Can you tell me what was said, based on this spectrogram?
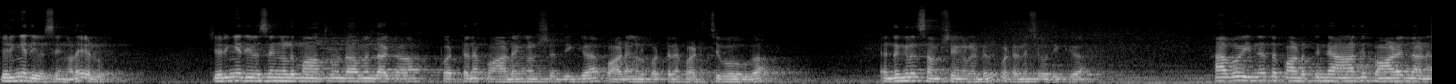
ചുരുങ്ങിയ ദിവസങ്ങളേ ഉള്ളൂ. ചുരുങ്ങിയ ദിവസങ്ങൾ മാത്രം ഉണ്ടാകുമ്പോൾ എന്താക്കുക? പെട്ടെന്ന് പാഠങ്ങൾ ശ്രദ്ധിക്കുക പാഠങ്ങൾ പെട്ടെന്ന് പഠിച്ചു പോവുക. എന്തെങ്കിലും സംശയങ്ങളുണ്ടെങ്കിൽ പെട്ടെന്ന് ചോദിക്കുക. അപ്പോൾ ഇന്നത്തെ പാഠത്തിന്റെ ആദ്യ പാഠം എന്താണ്?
